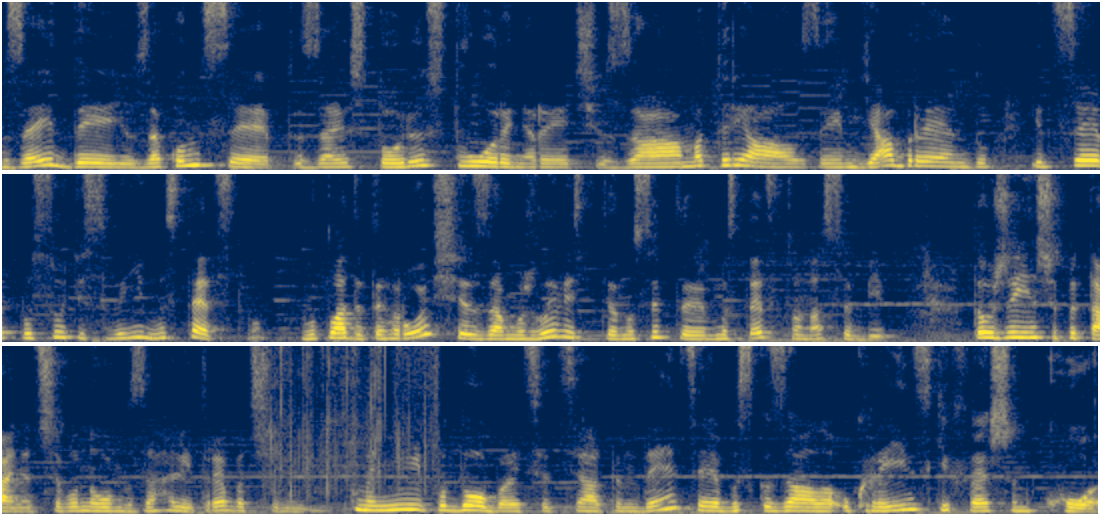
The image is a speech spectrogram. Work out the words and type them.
За ідею, за концепт, за історію створення речі, за матеріал, за ім'я бренду. І це по суті своє мистецтво. Ви платите гроші за можливість носити мистецтво на собі. То вже інше питання, чи воно вам взагалі треба чи ні. Мені подобається ця тенденція, я би сказала, український фешн-кор.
